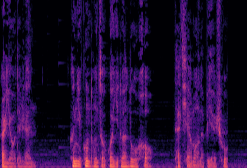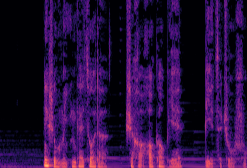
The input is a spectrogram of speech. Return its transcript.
而有的人，和你共同走过一段路后。他前往了别处。那时我们应该做的是好好告别，彼此祝福。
